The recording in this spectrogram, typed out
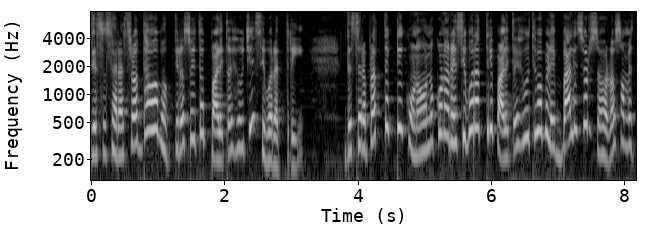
ଦେଶସାରା ଶ୍ରଦ୍ଧା ଓ ଭକ୍ତିର ସହିତ ପାଳିତ ହେଉଛି ଶିବରାତ୍ରି। ଦେଶର ପ୍ରତ୍ୟେକଟି କୋଣ ଅନୁକୋଣରେ ଶିବରାତ୍ରି ପାଳିତ ହେଉଥିବା ବେଳେ ବାଲେଶ୍ୱର ସହର ସମେତ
